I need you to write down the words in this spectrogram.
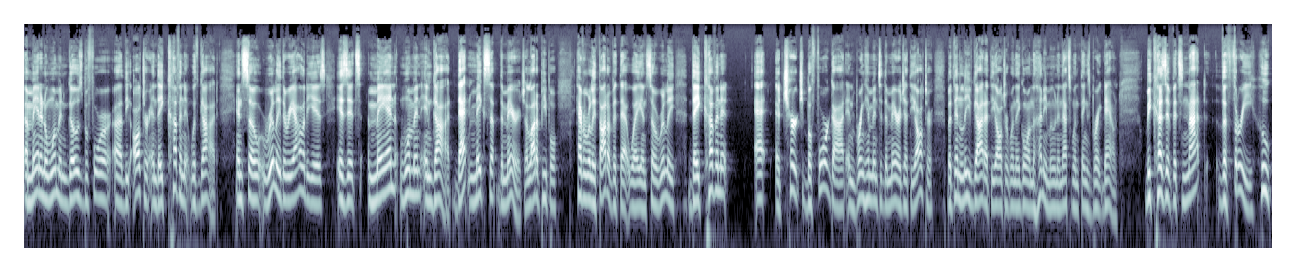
a man and a woman goes before uh, the altar and they covenant with God. And so really the reality is, is it's man, woman, and God. That makes up the marriage. A lot of people haven't really thought of it that way. And so, really, they covenant at a church before God and bring him into the marriage at the altar, but then leave God at the altar when they go on the honeymoon. And that's when things break down. Because if it's not the three who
